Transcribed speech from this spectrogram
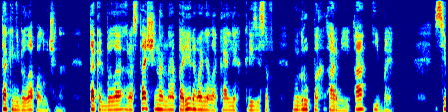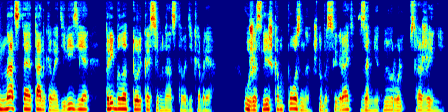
так и не была получена, так как была растащена на парирование локальных кризисов в группах армии А и Б. 17-я танковая дивизия прибыла только 17 декабря. Уже слишком поздно, чтобы сыграть заметную роль в сражении.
